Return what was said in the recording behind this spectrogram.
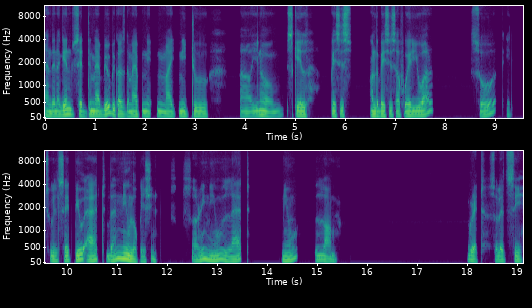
And then again set the map view because the map ne might need to, uh, you know, scale basis on the basis of where you are. So it will set view at the new location sorry new lat new long great so let's see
